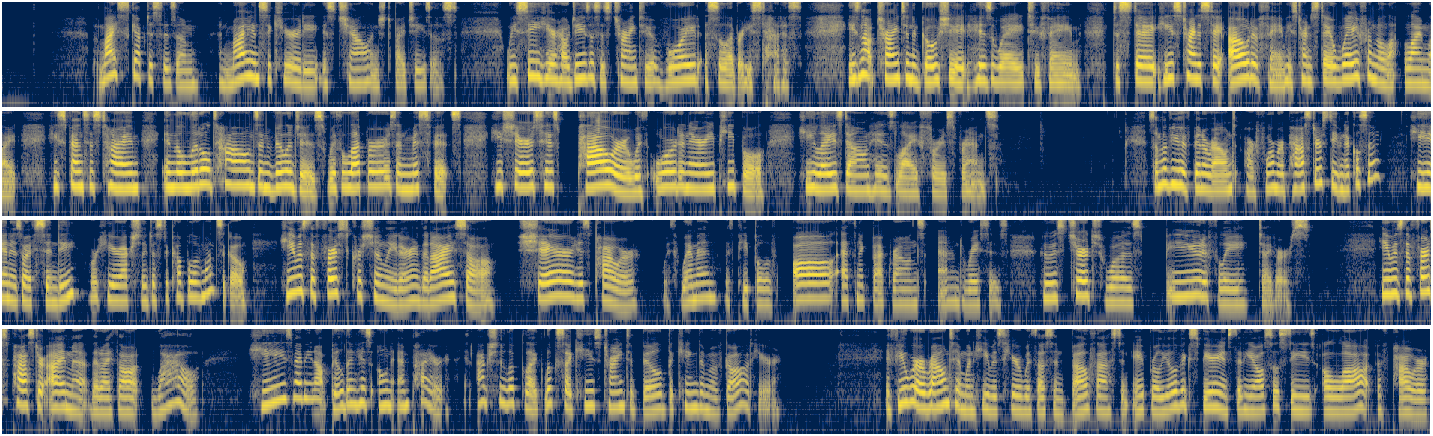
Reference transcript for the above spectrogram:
But my skepticism and my insecurity is challenged by Jesus we see here how Jesus is trying to avoid a celebrity status. He's not trying to negotiate his way to fame, to stay, he's trying to stay out of fame. He's trying to stay away from the limelight. He spends his time in the little towns and villages with lepers and misfits. He shares his power with ordinary people. He lays down his life for his friends. Some of you have been around our former pastor, Steve Nicholson. He and his wife Cindy were here actually just a couple of months ago. He was the first Christian leader that I saw share his power with women, with people of all ethnic backgrounds and races, whose church was beautifully diverse. He was the first pastor I met that I thought, wow, he's maybe not building his own empire it actually look like looks like he's trying to build the kingdom of God here. If you were around him when he was here with us in Belfast in April, you'll have experienced that he also sees a lot of power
